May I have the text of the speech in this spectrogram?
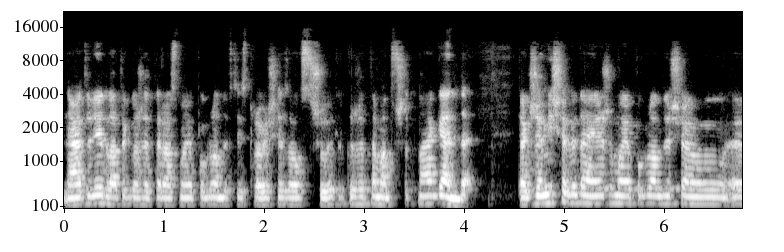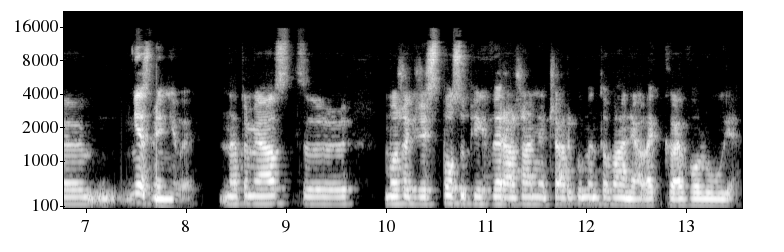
No ale to nie dlatego, że teraz moje poglądy w tej sprawie się zaostrzyły, tylko że temat wszedł na agendę. Także mi się wydaje, że moje poglądy się nie zmieniły. Natomiast może gdzieś sposób ich wyrażania czy argumentowania lekko ewoluuje.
